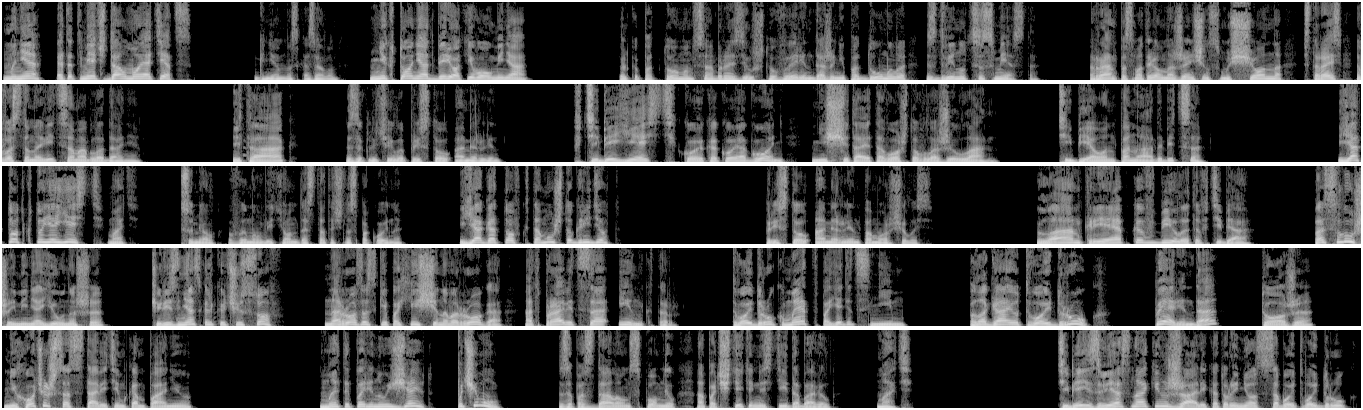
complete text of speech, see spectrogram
«Мне этот меч дал мой отец», — гневно сказал он. «Никто не отберет его у меня». Только потом он сообразил, что Верин даже не подумала сдвинуться с места. Ран посмотрел на женщин смущенно, стараясь восстановить самообладание. «Итак», — заключила престол Амерлин, — «в тебе есть кое-какой огонь, не считая того, что вложил Лан. Тебе он понадобится». «Я тот, кто я есть, мать», — сумел вымолвить он достаточно спокойно. «Я готов к тому, что грядет». Престол Амерлин поморщилась. Лан крепко вбил это в тебя. Послушай меня, юноша. Через несколько часов на розыске похищенного рога отправится Инктор. Твой друг Мэт поедет с ним. Полагаю, твой друг Перин, да? Тоже. Не хочешь составить им компанию? Мэт и Перин уезжают? Почему? Запоздало он вспомнил о почтительности и добавил «Мать». «Тебе известно о кинжале, который нес с собой твой друг?»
